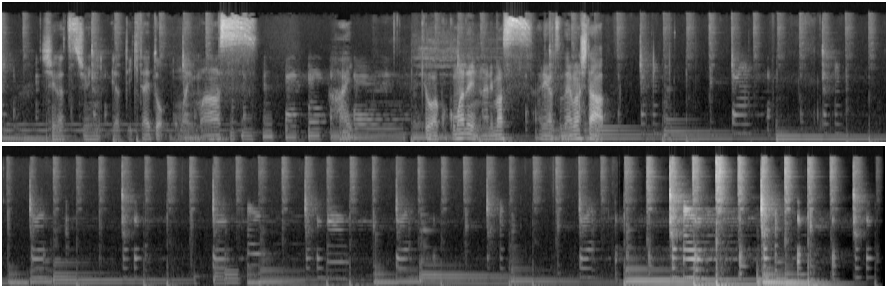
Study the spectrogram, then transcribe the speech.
4月中にやっていきたいと思います。はい。今日はここまでになります。ありがとうございました。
